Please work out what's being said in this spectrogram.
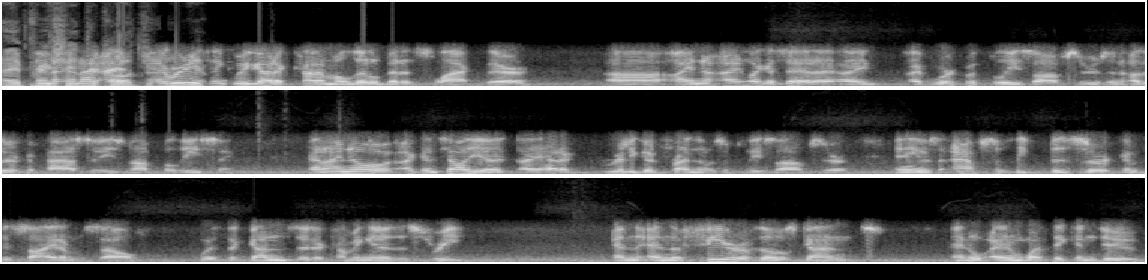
I, appreciate And I, the call. I, I really think we got to cut them a little bit of slack there. Uh, I know, I, like I said, I, I, I've worked with police officers in other capacities, not policing. And I know, I can tell you, I had a really good friend that was a police officer, and he was absolutely berserk and beside himself with the guns that are coming into the street and, and the fear of those guns and, and what they can do.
